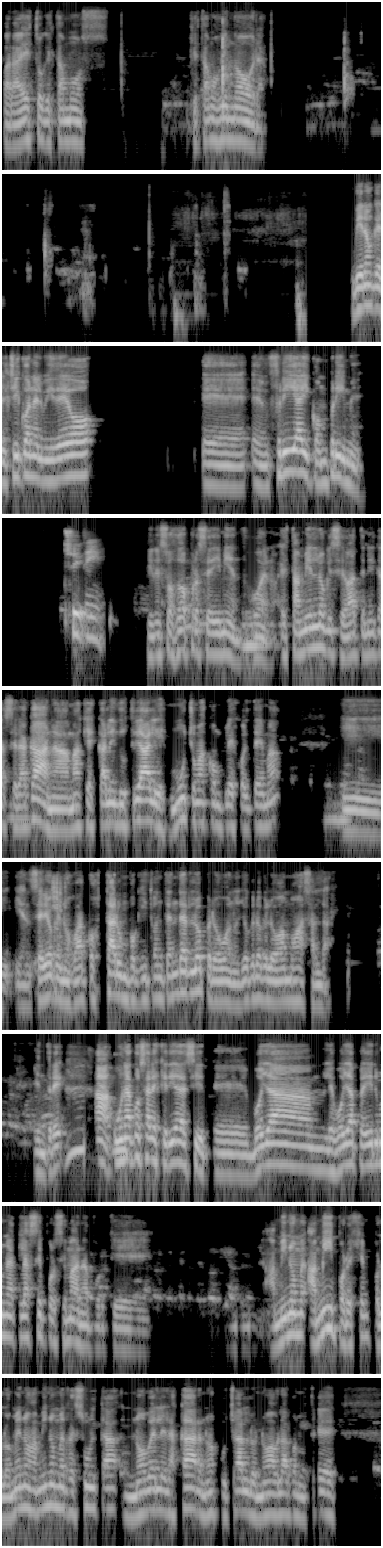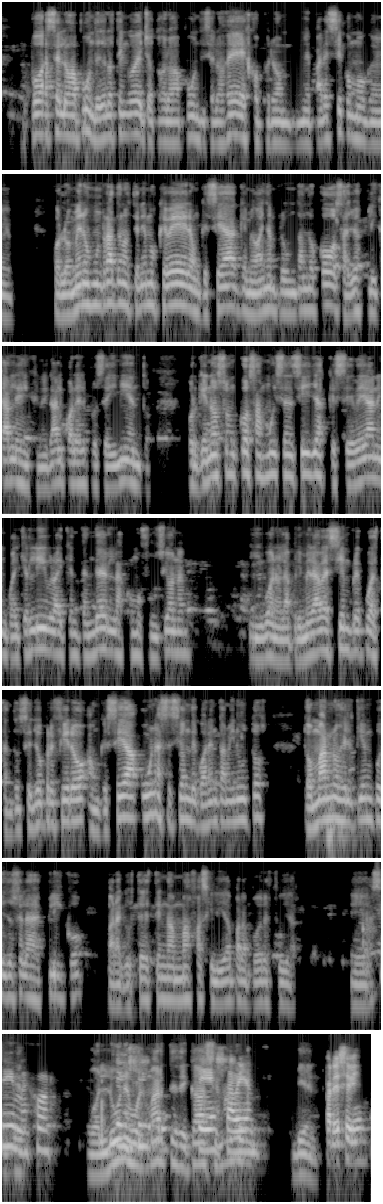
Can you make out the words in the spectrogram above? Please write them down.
para esto que estamos, que estamos viendo ahora. Vieron que el chico en el video eh, enfría y comprime. Sí. Tiene esos dos procedimientos. Bueno, es también lo que se va a tener que hacer acá, nada más que a escala industrial y es mucho más complejo el tema. Y, en serio que nos va a costar un poquito entenderlo, pero bueno, yo creo que lo vamos a saldar. Entre... Ah, una cosa les quería decir. Eh, voy a, les voy a pedir una clase por semana porque a mí, no a mí, por ejemplo, por lo menos a mí no me resulta no verle las caras, no escucharlos, no hablar con ustedes. Puedo hacer los apuntes, yo los tengo hechos, todos los apuntes y se los dejo, pero me parece como que por lo menos un rato nos tenemos que ver, aunque sea que me vayan preguntando cosas, yo explicarles en general cuál es el procedimiento, porque no son cosas muy sencillas que se vean en cualquier libro, hay que entenderlas, cómo funcionan. Y bueno, la primera vez siempre cuesta, entonces yo prefiero, aunque sea una sesión de 40 minutos, tomarnos el tiempo y yo se las explico para que ustedes tengan más facilidad para poder estudiar. Eh, sí, mejor. O el lunes o el martes de cada semana. Está bien. Bien. Parece bien.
